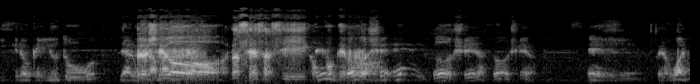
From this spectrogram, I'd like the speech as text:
y creo que YouTube de alguna Pero manera. llegó, no seas así con Eh, Pokémon. Todo, llega, eh, todo llega, todo llega. Eh, pero bueno,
